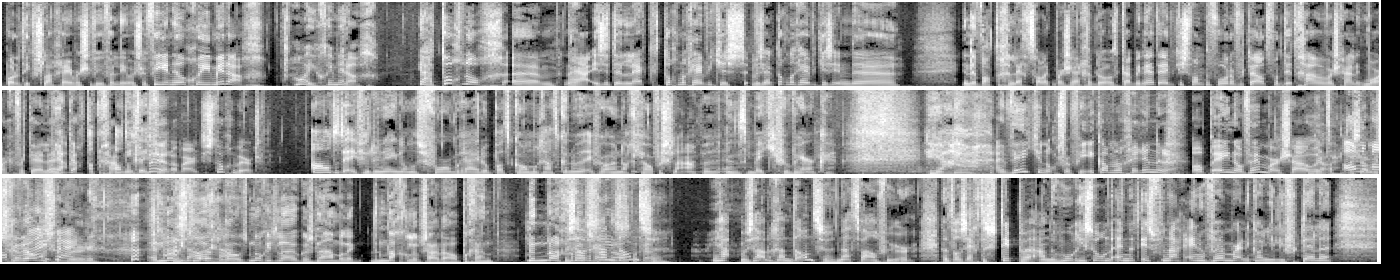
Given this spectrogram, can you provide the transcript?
politiek verslaggever Sofie van Leeuwen. Sofie, een heel goedemiddag. Hoi, goedemiddag. Ja, toch nog, um, nou ja, is het een lek? Toch nog eventjes, we zijn toch nog eventjes in de, in de watten gelegd, zal ik maar zeggen. Door het kabinet eventjes van tevoren verteld van dit gaan we waarschijnlijk morgen vertellen. Ja, ik dacht, het gaat niet gebeuren, even... maar het is toch gebeurd altijd even de Nederlanders voorbereiden op wat komen gaat. Kunnen we even een nachtje over slapen en het een beetje verwerken. Ja. ja. En weet je nog, Sofie, ik kan me nog herinneren. Op 1 november zou het ja, allemaal zou voorbij zijn. Gebeuren. En nog iets, leuk, nog iets leukers, namelijk de nachtclub zouden opengaan. De nachtclub we zouden gaan dansen. Ja, we zouden gaan dansen na 12 uur. Dat was echt de stippen aan de horizon. En het is vandaag 1 november. En ik kan jullie vertellen:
